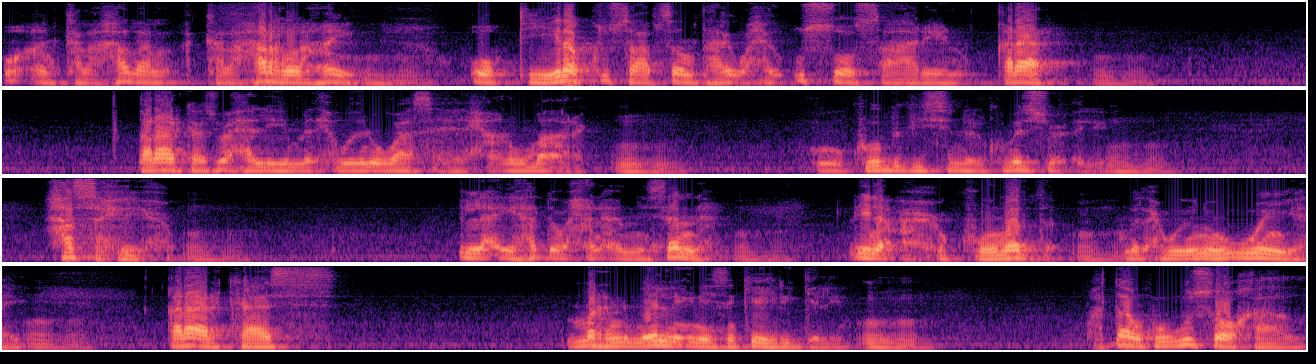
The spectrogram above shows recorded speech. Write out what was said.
oo aan kala hadal kala har lahayn oo qiiro ku saabsan tahay waxay u soo saareen qaraar. Qaraarkaas waxaa layidhi madaxweynuhu waa saxiix anigu ma arag. Oo koobigiisina lakuma soo celin. Ha saxiixo. Ilaa iyo hadda waxaan aaminsannahay dhinaca xukuumadda madaxweynuhu u wen yahay qaraarkaas marna meelna inaysan ka hirgelin. Haddaan kuugu soo qaado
